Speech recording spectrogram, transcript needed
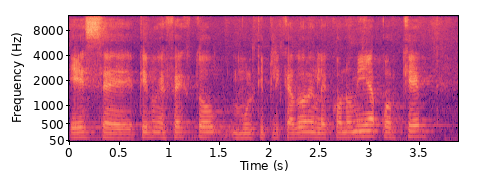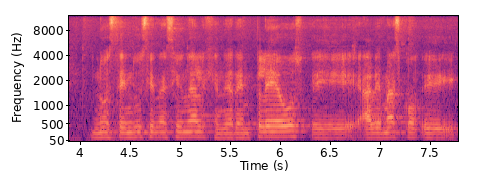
es, eh, tiene un efecto multiplicador en la economía porque nuestra industria nacional genera empleos, eh, además eh,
